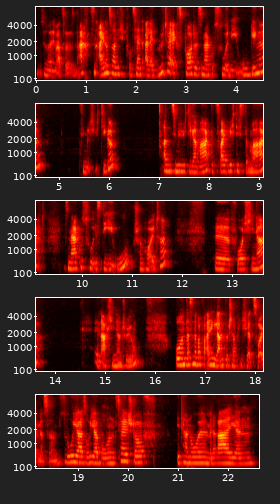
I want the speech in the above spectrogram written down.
im Jahr 2018, 21 Prozent aller Güterexporte des Mercosur in die EU gingen. Ziemlich wichtige. Also ein ziemlich wichtiger Markt. Der zweitwichtigste Markt des Mercosur ist die EU, schon heute, äh, vor China äh, nach China, Entschuldigung. Und das sind aber vor allen Dingen landwirtschaftliche Erzeugnisse. Soja, Sojabohnen, Zellstoff, Ethanol, Mineralien,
